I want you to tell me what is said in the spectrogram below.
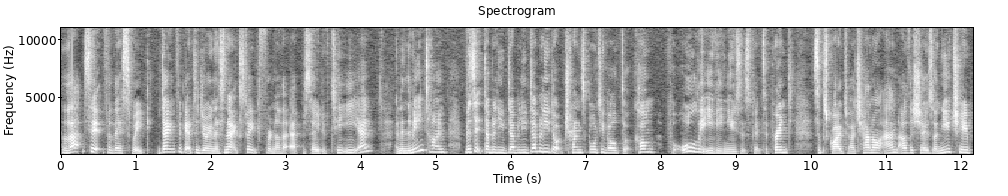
That's it for this week. Don't forget to join us next week for another episode of TEN. And in the meantime, visit www.transportevolved.com for all the EV news that's fit to print. Subscribe to our channel and other shows on YouTube.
